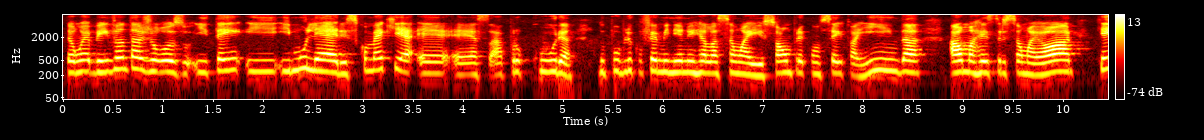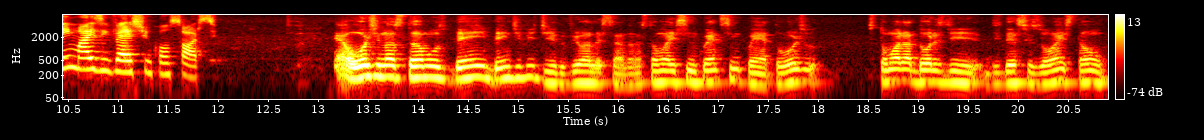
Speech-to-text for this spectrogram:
Então é bem vantajoso. E tem e, e mulheres, como é que é, é, é, essa a procura do público feminino em relação a isso? Há um preconceito ainda? Há uma restrição maior? Quem mais investe em consórcio? É, hoje nós estamos bem bem divididos, viu, Alessandra? Nós estamos aí 50-50. Hoje os tomadores de, de decisões estão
